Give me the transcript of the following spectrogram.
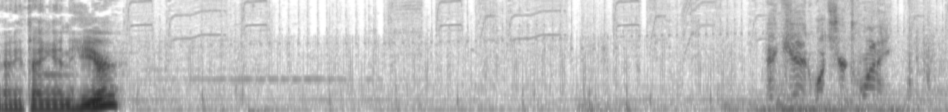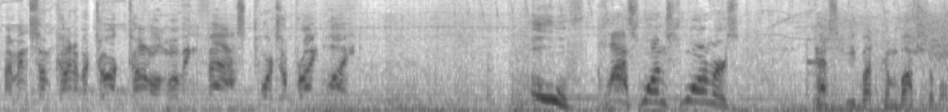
Anything in here? Hey kid, what's your 20? I'm in some kind of a dark tunnel moving fast towards a bright light. Oof! Class 1 swarmers! Pesky but combustible.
